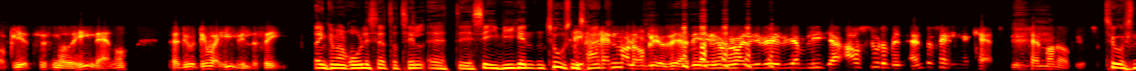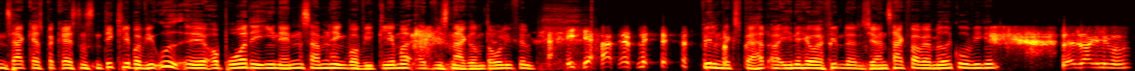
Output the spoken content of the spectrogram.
og bliver til sådan noget helt andet. Ja, det, det var helt vildt at se. Den kan man roligt sætte sig til at uh, se i weekenden. Tusind tak. Det er fandme en oplevelse, ja. Det, jeg, jeg, jeg afslutter med en anbefaling af kat. Det er fandme en oplevelse. Tusind tak, Kasper Christensen. Det klipper vi ud uh, og bruger det i en anden sammenhæng, hvor vi glemmer, at vi snakkede om dårlige film. ja, nemlig. Filmekspert og indehaver af Filmdannens Jørgen. Tak for at være med. God weekend. Selv tak lige måde.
